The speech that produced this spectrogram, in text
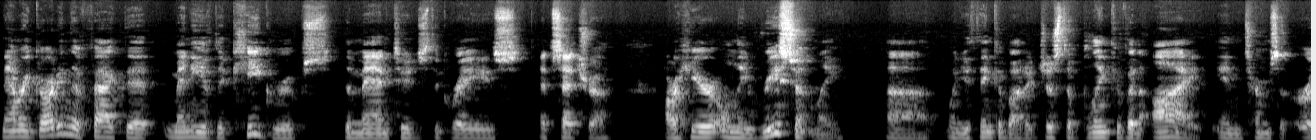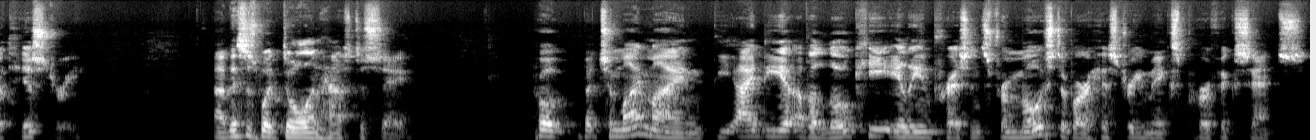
Now, regarding the fact that many of the key groups, the Mantids, the Greys, etc., are here only recently, uh, when you think about it, just a blink of an eye in terms of Earth history. Uh, this is what Dolan has to say. Quote, but to my mind, the idea of a low key alien presence for most of our history makes perfect sense.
